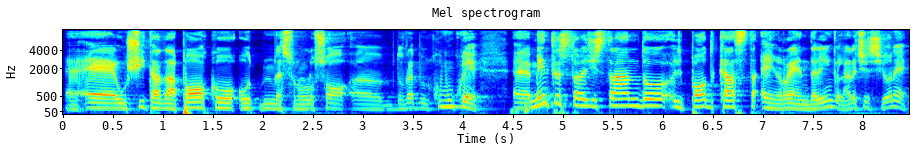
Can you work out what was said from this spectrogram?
Eh, è uscita da poco, o adesso non lo so, eh, dovrebbe comunque. Eh, mentre sto registrando il podcast è in rendering, la recensione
